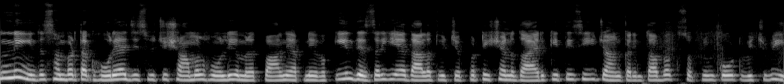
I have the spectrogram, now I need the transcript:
19 ਦਸੰਬਰ ਤੱਕ ਹੋ ਰਿਹਾ ਜਿਸ ਵਿੱਚ ਸ਼ਾਮਲ ਹੋਣ ਲਈ ਅੰਮ੍ਰਿਤਪਾਲ ਨੇ ਆਪਣੇ ਵਕੀਲ ਦੇ ਜ਼ਰੀਏ ਅਦਾਲਤ ਵਿੱਚ ਪਟੀਸ਼ਨ ਦਾਇਰ ਕੀਤੀ ਸੀ। ਜਾਣਕਾਰੀ ਮੁਤਾਬਕ ਸੁਪਰੀਮ ਕੋਰਟ ਵਿੱਚ ਵੀ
